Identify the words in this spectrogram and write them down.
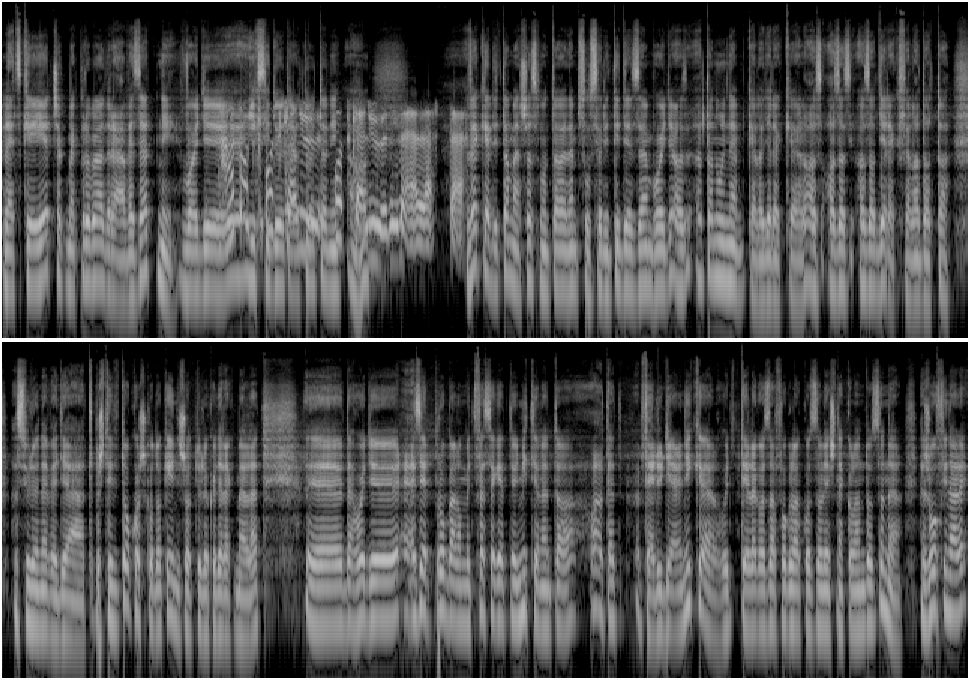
leckéjét, csak megpróbálod rávezetni? Vagy hát x ott időt eltölteni? Ül, ott Aha. kell ülni mellette. Vekerdi Tamás azt mondta, nem szó szerint idézem, hogy az, a tanulni nem kell a gyerekkel, az, az, az, az a gyerek feladata. A szülő ne vegye át. Most én itt okoskodok, én is ott ülök a gyerek mellett, de hogy ezért próbálom hogy feszegetni, hogy mit jelent a, a tehát felügyelni kell, hogy tényleg azzal foglalkozzon és ne kalandozzon el? A Zsófinál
